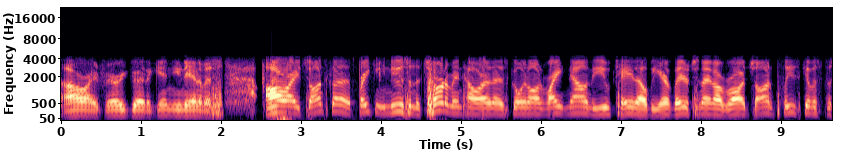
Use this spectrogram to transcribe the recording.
All right, very good. Again, unanimous. All right, John's got a breaking news in the tournament, however, that is going on right now in the UK. That'll be aired later tonight on Raw. John, please give us the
